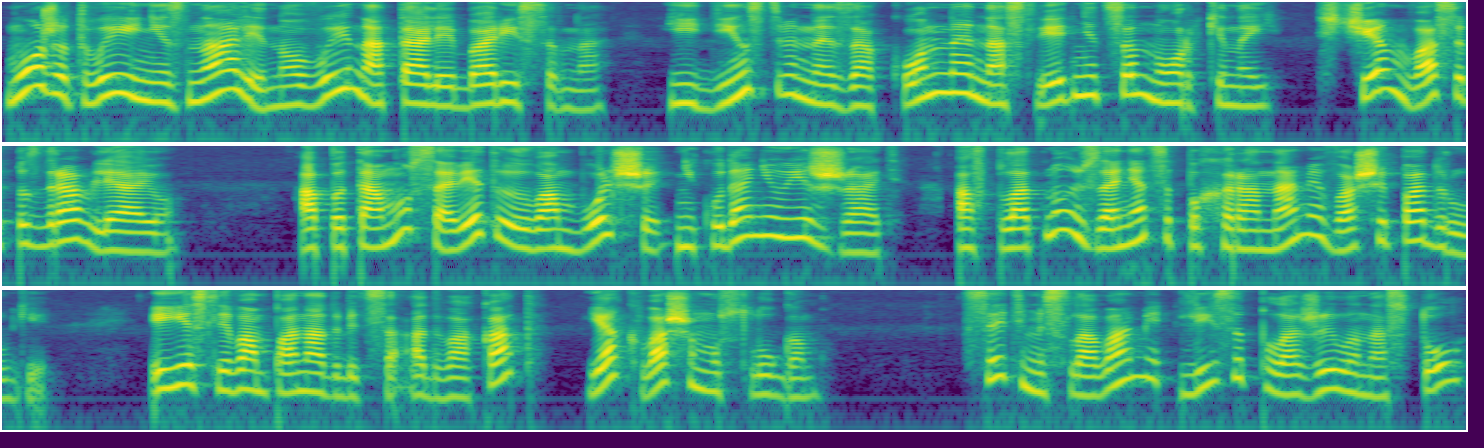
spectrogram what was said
Может, вы и не знали, но вы, Наталья Борисовна, единственная законная наследница Норкиной, с чем вас и поздравляю. А потому советую вам больше никуда не уезжать, а вплотную заняться похоронами вашей подруги. И если вам понадобится адвокат, я к вашим услугам». С этими словами Лиза положила на стол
